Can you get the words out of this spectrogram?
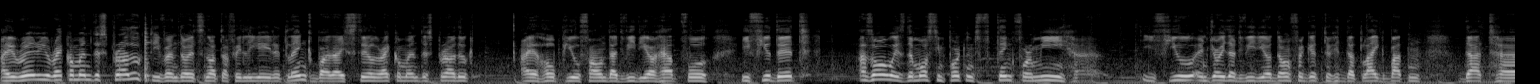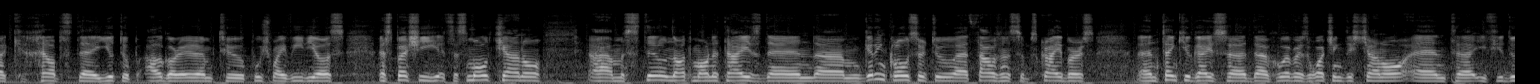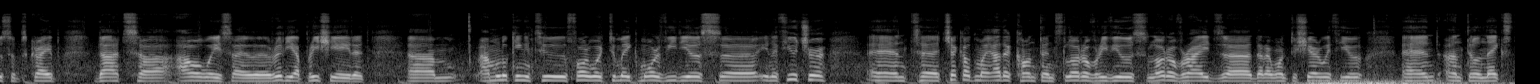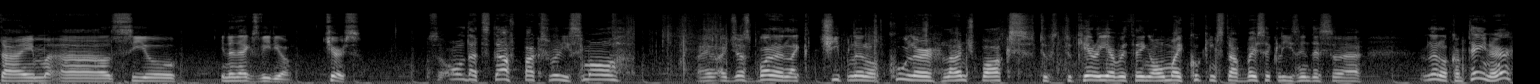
I really recommend this product, even though it's not affiliated link, but I still recommend this product. I hope you found that video helpful. If you did, as always, the most important thing for me uh, if you enjoyed that video don't forget to hit that like button that uh, helps the YouTube algorithm to push my videos especially it's a small channel I'm still not monetized and um, getting closer to a thousand subscribers. And thank you guys uh, the, whoever is watching this channel. And uh, if you do subscribe that's uh, always I really appreciate it um, I'm looking to forward to make more videos uh, in the future. And uh, check out my other contents. Lot of reviews lot of rides uh, that I want to share with you. And until next time I'll see you in the next video. Cheers so all that stuff packs really small. I, I just bought a like cheap little cooler lunch box to, to carry everything. All my cooking stuff basically is in this uh, little container.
